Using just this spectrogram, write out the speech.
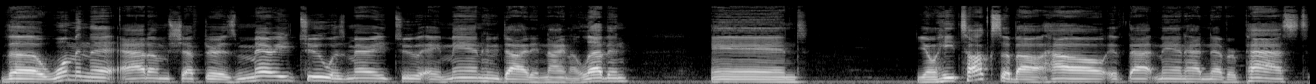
the woman that Adam Schefter is married to was married to a man who died in 9 11. And you know, he talks about how if that man had never passed,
